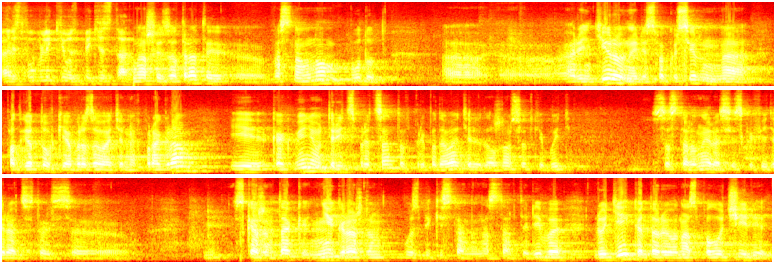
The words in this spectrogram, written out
Республики Узбекистан. Наши затраты э, в основном будут э, ориентированы или сфокусированы на подготовке образовательных программ, и как минимум 30% преподавателей должно все-таки быть со стороны Российской Федерации, то есть, э, скажем так, не граждан Узбекистана на старте, либо людей, которые у нас получили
